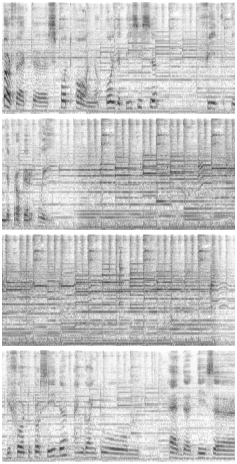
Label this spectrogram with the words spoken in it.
Perfect, uh, spot on, all the pieces fit in the proper way. Before to proceed, I'm going to um, add this uh,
